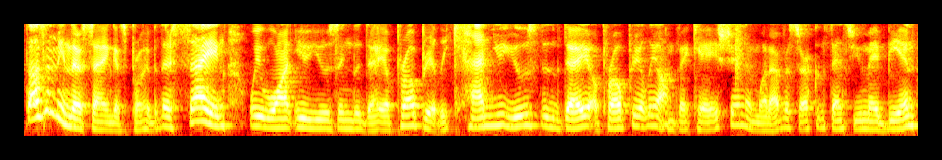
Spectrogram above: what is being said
Doesn't mean they're saying it's prohibited. They're saying we want you using the day appropriately. Can you use the day appropriately on vacation in whatever circumstance you may be in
